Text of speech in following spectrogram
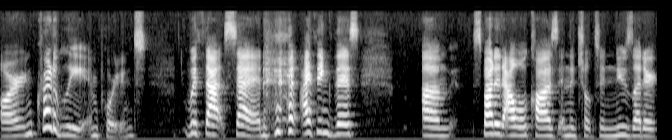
are incredibly important with that said, I think this um, spotted owl cause in the Chilton newsletter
